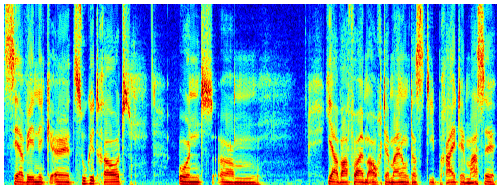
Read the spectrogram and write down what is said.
sehr wenig äh, zugetraut und ähm, ja, war vor allem auch der Meinung, dass die breite Masse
